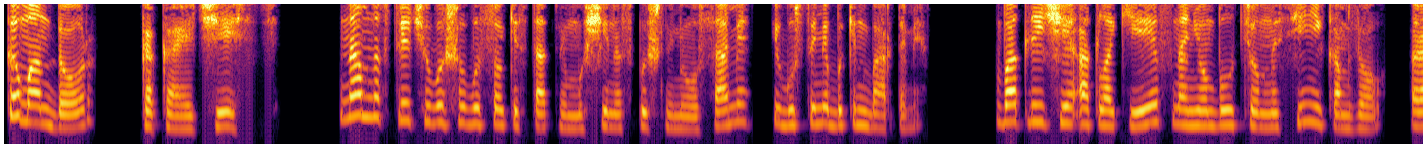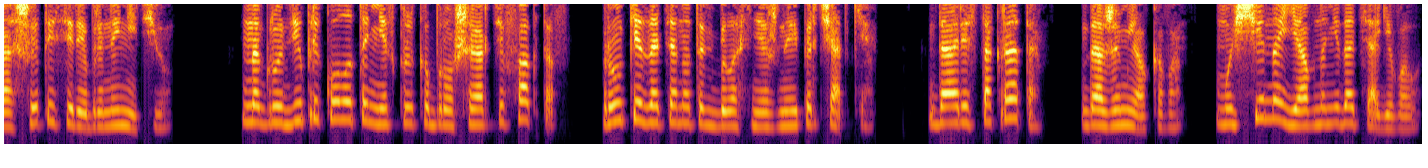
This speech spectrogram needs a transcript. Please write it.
Командор! Какая честь!» Нам навстречу вышел высокий статный мужчина с пышными усами и густыми бакенбардами. В отличие от лакеев, на нем был темно-синий камзол, расшитый серебряной нитью. На груди приколото несколько брошей артефактов, руки затянуты в белоснежные перчатки. До аристократа, даже мелкого, мужчина явно не дотягивал,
